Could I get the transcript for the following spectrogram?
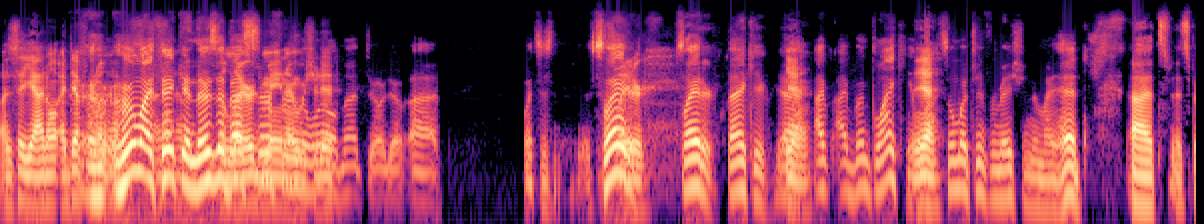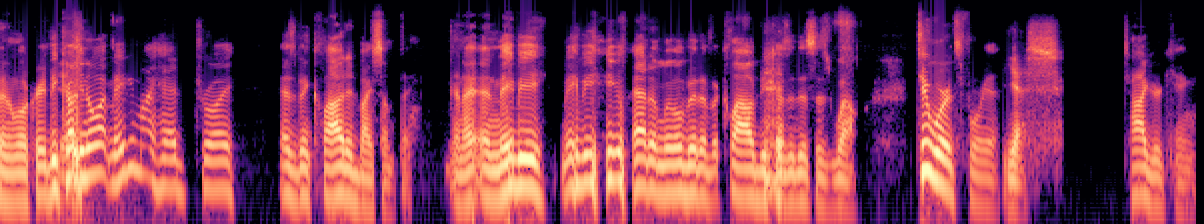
I say, yeah, I don't. I definitely don't. who am I don't thinking? There's the, the best Laird surfer mane I in the wish I world, did. not JoJo. Uh, what's his name? Slater. Slater. Thank you. Yeah, Yeah. I've, I've been blanking. Yeah. so much information in my head. Uh, it's it's been a little crazy because you know what? Maybe my head, Troy, has been clouded by something, and I and maybe maybe you've had a little bit of a cloud because of this as well. Two words for you: Yes. Tiger King.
